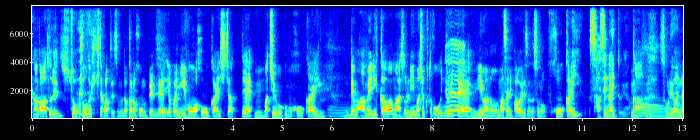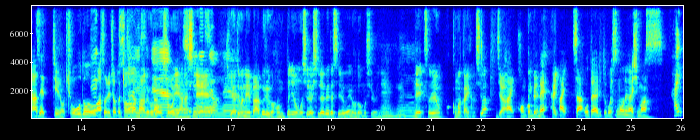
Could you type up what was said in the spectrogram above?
なんか後でちょちょうど聞きたかったですもん。だから本編で。やっぱり日本は崩壊しちゃって、うん。まあ、中国も崩壊、うんでもアメリカはまあそのリーマンショックとか置いといて、ね。え今のまさにパウエルさんのその崩壊させないというか、うん。それはなぜっていうのをちょうど後でちょっと聞きあたかったあなるほど、ね。そういう話ね。よねいやでもねバブルは本当に面白い調べれば調べるほど面白いね、うんうんでそれを細かい話はじゃあ、はい、本編でね。はい、はい、さあ、お便りとご質問お願いします。はい。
